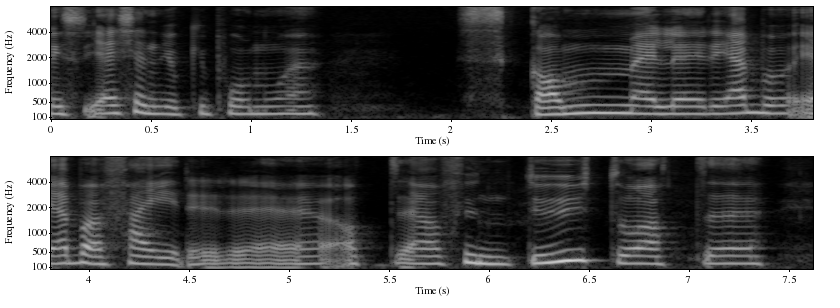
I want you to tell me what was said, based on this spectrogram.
lyst, jeg kjenner jo ikke på noe skam, eller jeg, jeg, bare feirer eh, at jeg har funnet ut, og at, eh,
